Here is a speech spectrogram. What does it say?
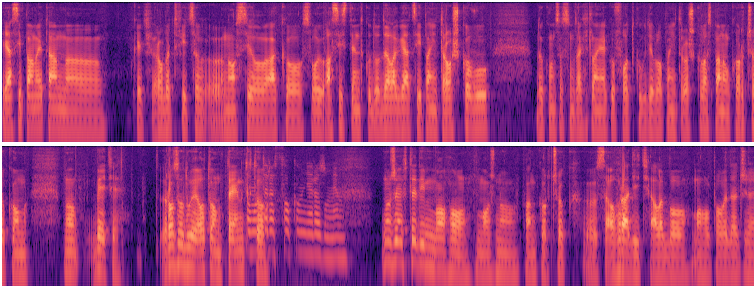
Ja si pamätám, e, keď Robert Fico e, nosil ako svoju asistentku do delegácií pani Troškovú, Dokonca som zachytila nejakú fotku, kde bola pani Trošková s pánom Korčokom. No, viete, rozhoduje o tom ten, Tomu kto... teraz celkom nerozumiem. No, že vtedy mohol možno pán Korčok e, sa ohradiť, alebo mohol povedať, že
